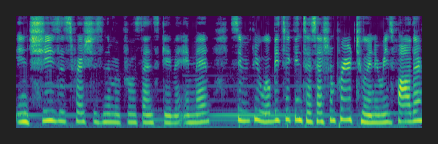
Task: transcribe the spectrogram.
In Jesus' precious name we pray thanksgiving. Amen. CVP will be taking intercession prayer two and it reads, Father,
